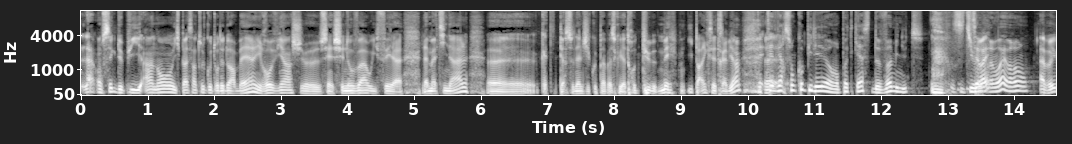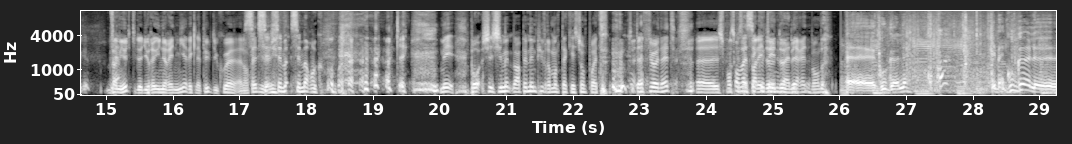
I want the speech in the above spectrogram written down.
là on sait que depuis un an il se passe un truc autour d'Edouard Baird il revient chez, chez- chez Nova où il fait la, la matinale euh, qu'à titre personnel j'écoute pas parce qu'il y a trop de pubs mais il paraît que c'est très bien T'as une version compilée en podcast de 20 minutes. si tu veux. vrai Ouais, vraiment. ah bah oui 20 Bah. minutes qui doit durer une heure et demie avec la pub du coup à l'antenne C'est- Marocco. Ok. Mais bon, je, je me rappelle même plus vraiment de ta question pour être tout à fait honnête. Euh, je pense que On va ça parlait de, s'écouter une de. Beret Band. Euh, Google. Eh ben Google, euh,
